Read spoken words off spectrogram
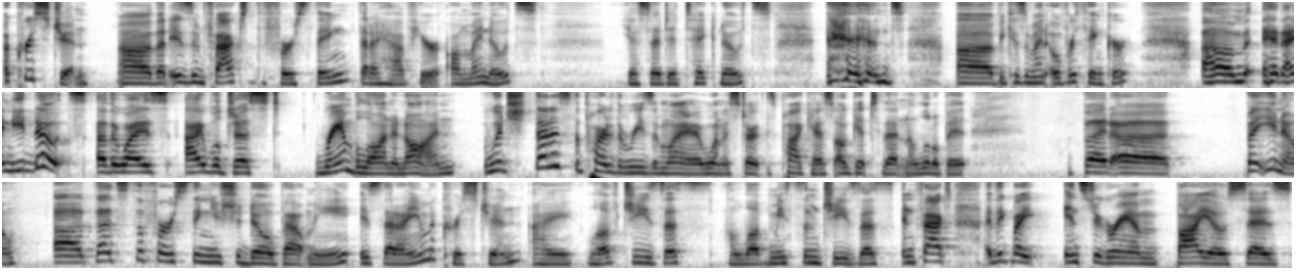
a Christian. Uh, that is, in fact, the first thing that I have here on my notes. Yes, I did take notes, and uh, because I'm an overthinker, um, and I need notes. Otherwise, I will just ramble on and on. Which that is the part of the reason why I want to start this podcast. I'll get to that in a little bit, but uh, but you know, uh, that's the first thing you should know about me is that I am a Christian. I love Jesus. I love me some Jesus. In fact, I think my Instagram bio says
